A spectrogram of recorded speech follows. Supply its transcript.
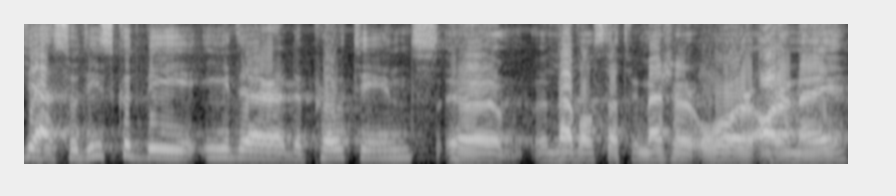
Yeah, so these could be either the proteins uh, levels that we measure or RNA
